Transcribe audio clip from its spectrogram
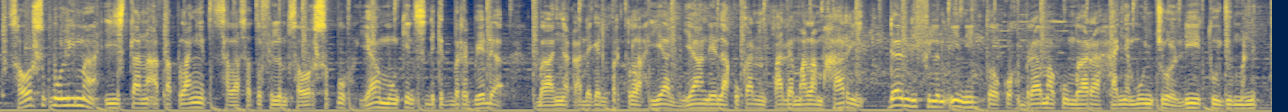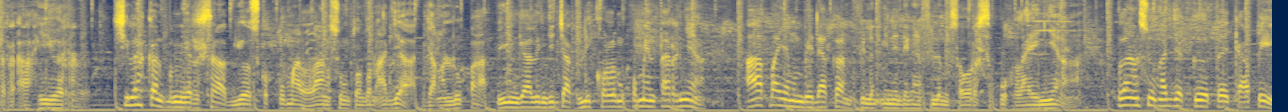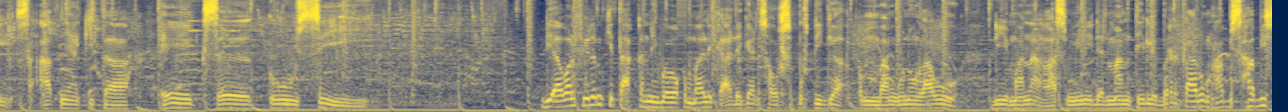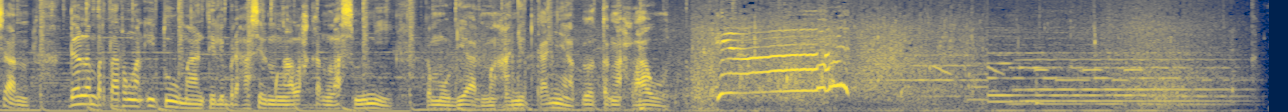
Saur Sepuh 5 Istana Atap Langit salah satu film Saur Sepuh yang mungkin sedikit berbeda. Banyak adegan perkelahian yang dilakukan pada malam hari. Dan di film ini tokoh Brahma Kumbara hanya muncul di 7 menit terakhir. Silahkan pemirsa bioskop Kumal langsung tonton aja. Jangan lupa tinggalin jejak di kolom komentarnya. Apa yang membedakan film ini dengan film Saur Sepuh lainnya? Langsung aja ke TKP saatnya kita eksekusi di awal film kita akan dibawa kembali ke adegan Saur Sepuh 3 Kembang Gunung Lawu di mana Lasmini dan Mantili bertarung habis-habisan. Dalam pertarungan itu Mantili berhasil mengalahkan Lasmini kemudian menghanyutkannya ke tengah laut.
